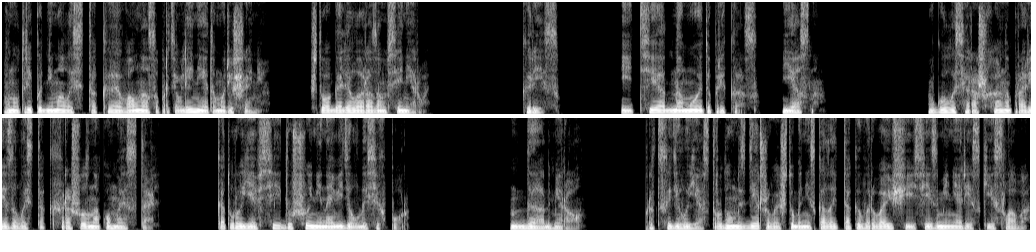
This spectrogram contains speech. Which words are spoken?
Внутри поднималась такая волна сопротивления этому решению, что оголела разом все нервы. Крис. Идти одному — это приказ. Ясно. В голосе Рашхана прорезалась так хорошо знакомая сталь, которую я всей душой ненавидел до сих пор. «Да, адмирал», — процедил я, с трудом сдерживая, чтобы не сказать так и вырывающиеся из меня резкие слова.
